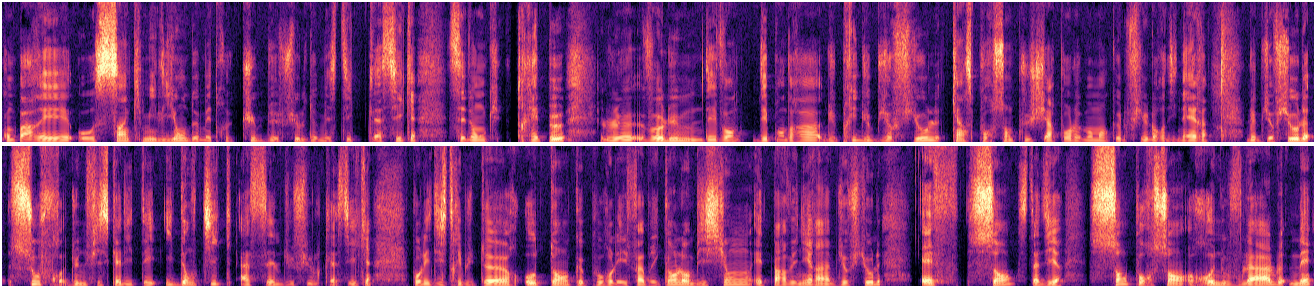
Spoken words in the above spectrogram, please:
comparé aux 5 millions de mètres cubes de fuel domestique classique. C'est donc très peu. Le volume des ventes dépendra du prix du biofuel, 15% plus cher pour le moment que le fuel ordinaire. Le biofuel souffre d'une fiscalité identique à celle du fuel classique pour les distributeurs autant que pour les fabricants. L'ambition est de parvenir à un biofuel F100, c'est-à-dire 100% renouvelable, mais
